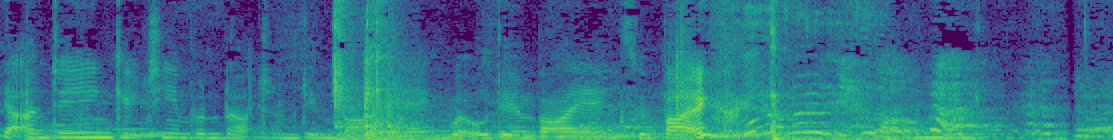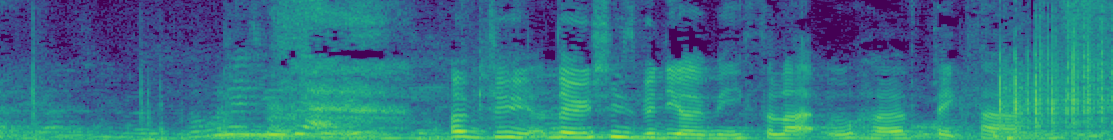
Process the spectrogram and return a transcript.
yeah, I'm doing Gucci and Von Dutch, and I'm doing buying. We're all doing buying, so we're buying. I'm doing no. She's videoing me for like all her fake fans.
